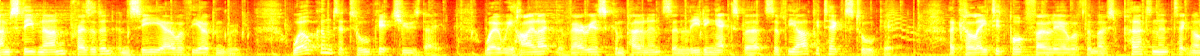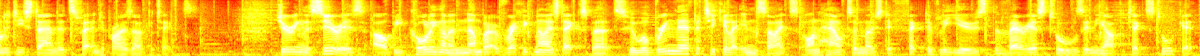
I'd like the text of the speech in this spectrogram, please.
I'm Steve Nunn, President and CEO of the Open Group. Welcome to Toolkit Tuesday, where we highlight the various components and leading experts of the Architect's Toolkit, a collated portfolio of the most pertinent technology standards for enterprise architects. During the series, I'll be calling on a number of recognized experts who will bring their particular insights on how to most effectively use the various tools in the Architect's Toolkit.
